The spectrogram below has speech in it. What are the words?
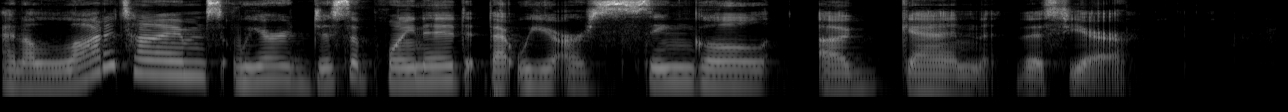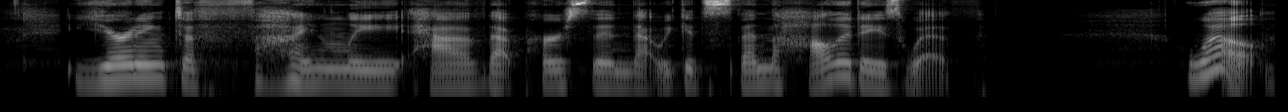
And a lot of times we are disappointed that we are single again this year yearning to finally have that person that we could spend the holidays with. Well,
